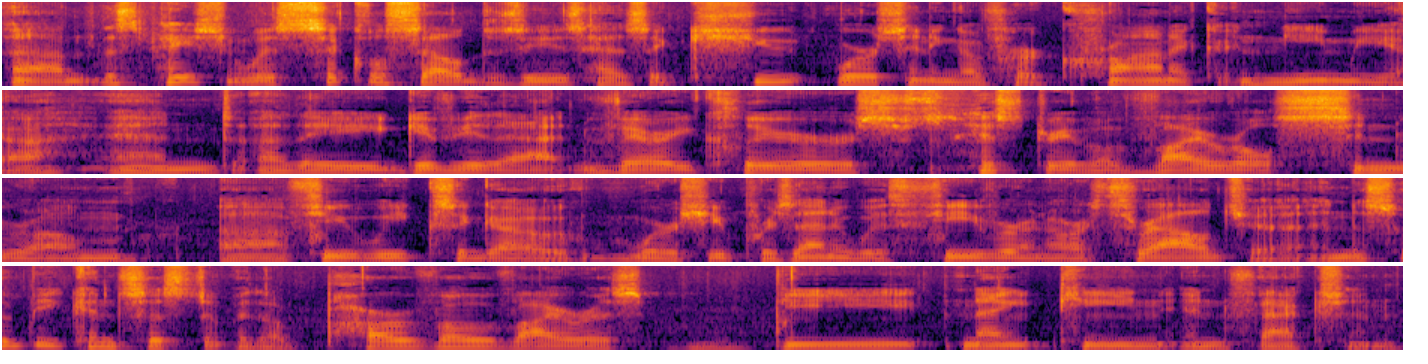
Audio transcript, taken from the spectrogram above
Um, this patient with sickle cell disease has acute worsening of her chronic anemia, and uh, they give you that very clear history of a viral syndrome uh, a few weeks ago where she presented with fever and arthralgia, and this would be consistent with a parvovirus B19 infection.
